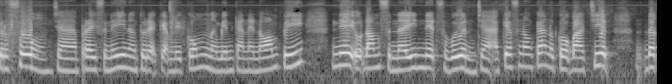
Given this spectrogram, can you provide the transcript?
ក្រសួង ចាប្រៃសនីនិងទុរគមនាគមន៍នឹងមានការណែនាំពីនាយឧត្តមសេនីយ៍នេតសវឿនចាអគ្គស្នងការនគរបាលជាតិដឹក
